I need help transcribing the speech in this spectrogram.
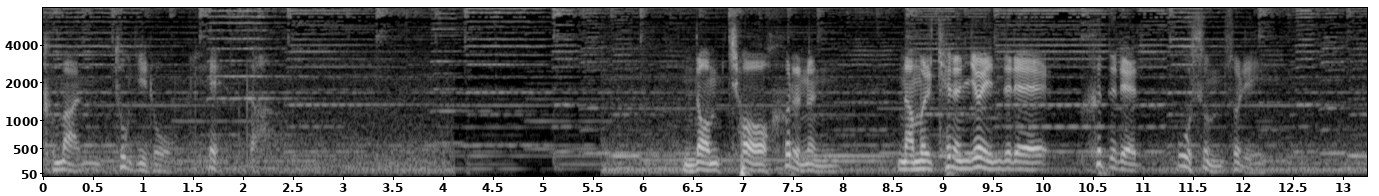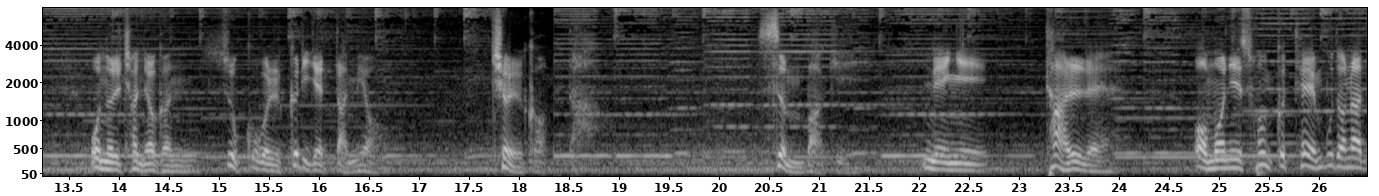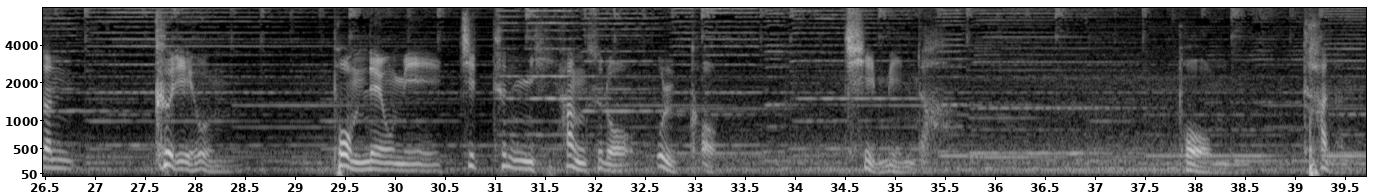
그만두기로 했다. 넘쳐 흐르는 남을 캐는 여인들의 흐드렛 웃음소리. 오늘 저녁은 쑥국을 끓이겠다며 즐겁다. 쓴바기, 냉이, 달래, 어머니 손끝에 묻어나던 그리움, 봄내음이 짙은 향수로 울컥 치민다. 봄 타는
